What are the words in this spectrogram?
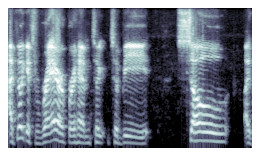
I feel like it's rare for him to to be so like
